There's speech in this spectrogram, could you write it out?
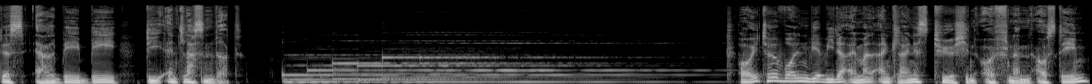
des RBB, die entlassen wird. Heute wollen wir wieder einmal ein kleines Türchen öffnen. Aus dem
